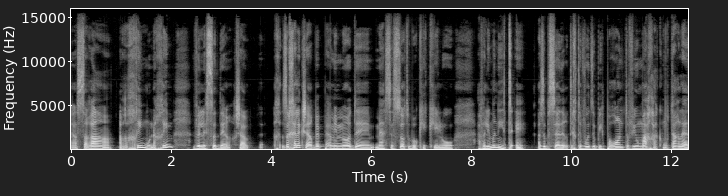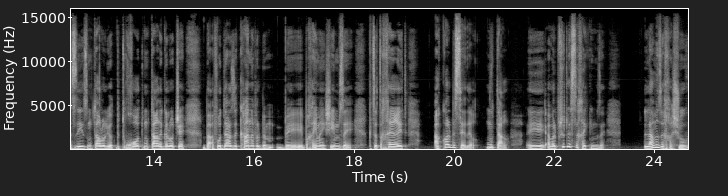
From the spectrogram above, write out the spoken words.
עשרה ערכים מונחים ולסדר. עכשיו, זה חלק שהרבה פעמים מאוד uh, מהססות בו, כי כאילו, אבל אם אני אטעה, אז זה בסדר, תכתבו את זה בעיפרון, תביאו מחק, מותר להזיז, מותר לא להיות בטוחות, מותר לגלות שבעבודה זה כאן, אבל בחיים האישיים זה קצת אחרת. הכל בסדר, מותר, אה, אבל פשוט לשחק עם זה. למה זה חשוב?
